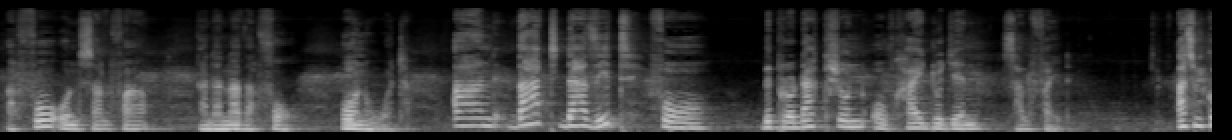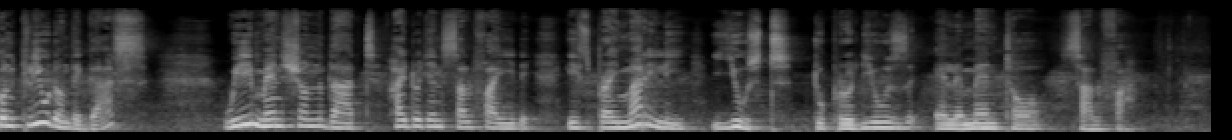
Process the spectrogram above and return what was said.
a 4 on sulfur, and another 4 on water. And that does it for the production of hydrogen sulfide. As we conclude on the gas, we mentioned that hydrogen sulfide is primarily used to produce elemental sulfur.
